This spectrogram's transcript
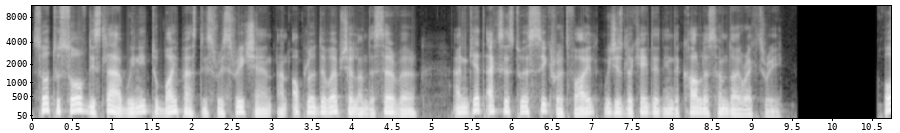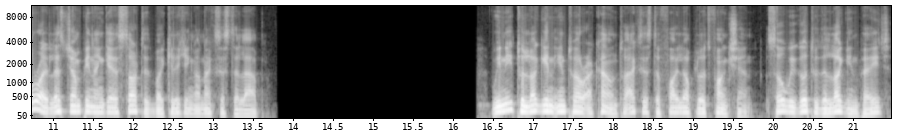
So to solve this lab, we need to bypass this restriction and upload the web shell on the server and get access to a secret file which is located in the Carlos home directory. Alright, let's jump in and get started by clicking on access the lab. We need to log in into our account to access the file upload function. So we go to the login page,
